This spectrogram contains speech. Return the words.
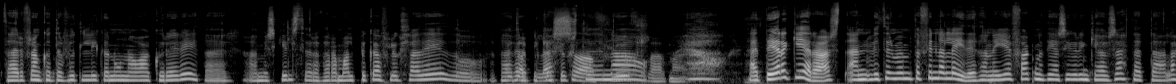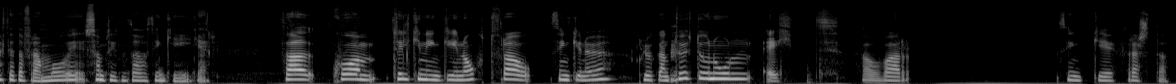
það er framkvæmdar full líka núna á Akureyri, það er að mér skilst verið að fara að malbygga flughlaðið og það er að byggja flugstöðuna og... þetta er að gerast en við þurfum um þetta að finna leiði þannig ég fagnar því að Sigur Ingi hafi sett þetta, lagt þetta fram og við samtíktum það á þingi í ger Það kom tilkynning í nótt frá þinginu klukkan 20.01 þá var þingi frestað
